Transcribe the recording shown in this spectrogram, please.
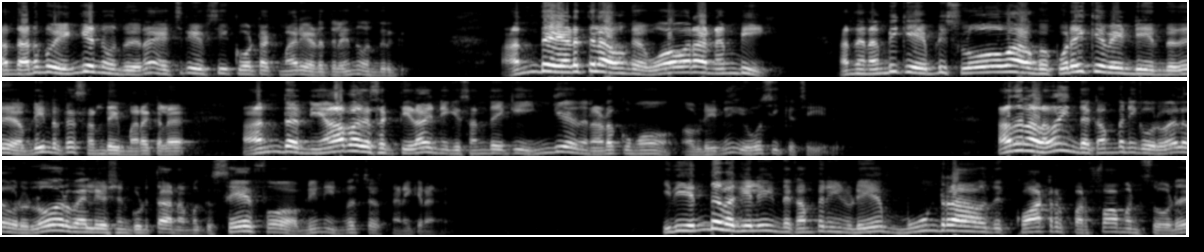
அந்த அனுபவம் எங்கேருந்து வந்ததுன்னா ஹெச்டிஎஃப்சி கோட்டாக் மாதிரி இடத்துலேருந்து வந்திருக்கு. அந்த இடத்துல அவங்க ஓவராக நம்பி அந்த நம்பிக்கையை எப்படி ஸ்லோவாக அவங்க குறைக்க வேண்டி இருந்தது அப்படின்றத சந்தை மறக்கலை. அந்த ஞாபக சக்தி தான் இன்றைக்கி சந்தைக்கு இங்கே அது நடக்குமோ அப்படின்னு யோசிக்க செய்யுது. அதனால தான் இந்த கம்பெனிக்கு ஒரு வேளை ஒரு லோவர் வேல்யூவேஷன் கொடுத்தா நமக்கு சேஃபோ அப்படின்னு இன்வெஸ்டர்ஸ் நினைக்கிறாங்க. இது எந்த வகையிலையும் இந்த கம்பெனியினுடைய மூன்றாவது குவார்ட்டர் பர்ஃபார்மன்ஸோடு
